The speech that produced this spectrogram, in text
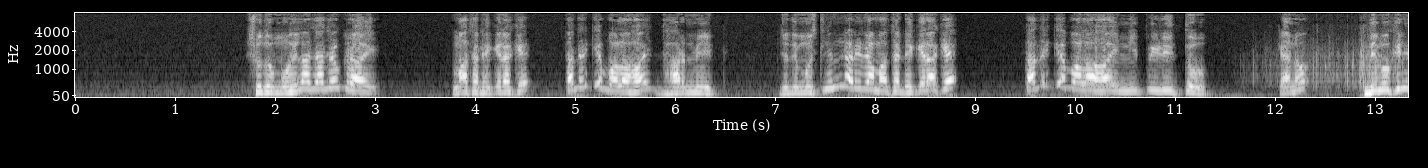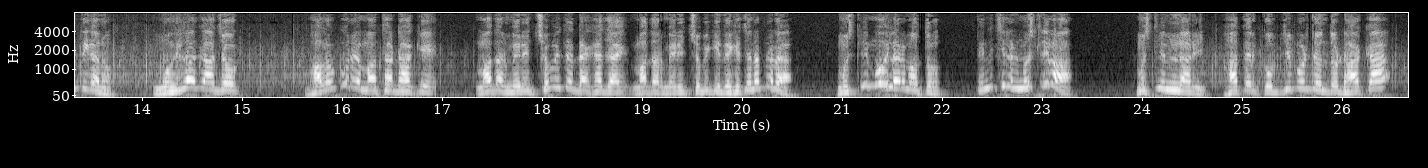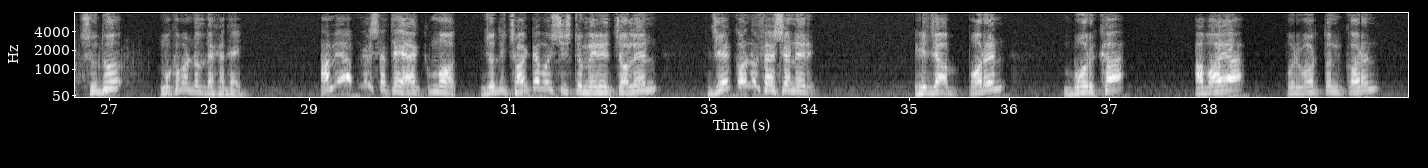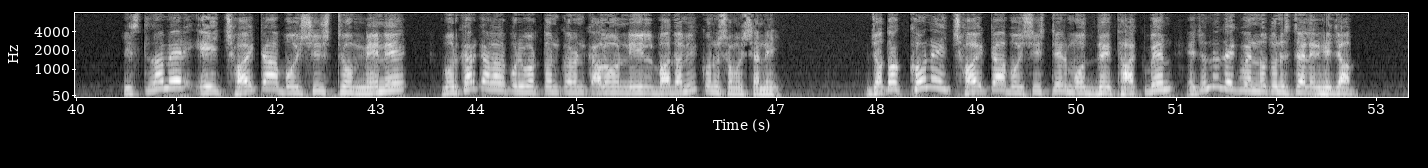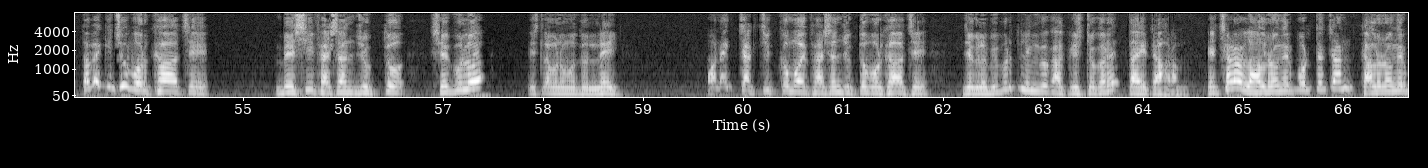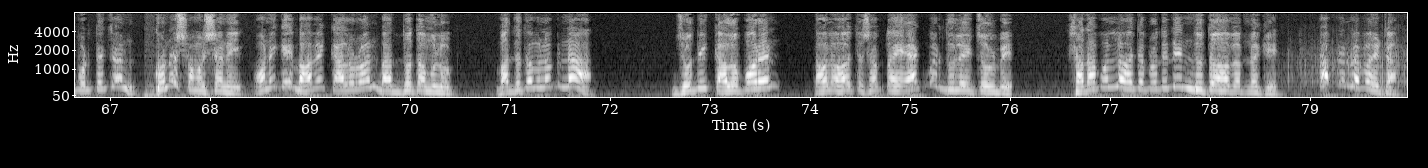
শুধু মহিলা যাজকরাই মাথা ঢেকে রাখে, তাদেরকে বলা হয় ধার্মিক। যদি মুসলিম নারীরা মাথা ঢেকে রাখে, তাদেরকে বলা হয় নিপীড়িত। কেন? দ্বিমুখী নীতি কেন? মহিলা যাজক ভালো করে মাথা ঢাকে, মাদার মেরির ছবিতে দেখা যায়, মাদার মেরির ছবি কি দেখেছেন আপনারা? মুসলিম মহিলার মতো। তিনি ছিলেন মুসলিমা। মুসলিম নারী। হাতের কবজি পর্যন্ত ঢাকা, শুধু মুখমণ্ডল দেখা যায়। আমি আপনার সাথে একমত, যদি ছয়টা বৈশিষ্ট্য মেনে চলেন, যে কোনো ফ্যাশনের হিজাব পরেন, বোরখা, আবায়া পরিবর্তন করেন, ইসলামের এই ছয়টা বৈশিষ্ট্য মেনে বোরখার কালার পরিবর্তন করেন কালো, নীল, বাদামি, কোনো সমস্যা নেই। যতক্ষণ এই ছয়টা বৈশিষ্ট্যের মধ্যে থাকবেন, এজন্য দেখবেন নতুন স্টাইলের হিজাব। তবে কিছু বোরখা আছে, বেশি ফ্যাশনযুক্ত, সেগুলো ইসলাম অনুমোদন নেই। অনেক চাকচিক্যময় ফ্যাশনযুক্ত বোরখা আছে, যেগুলো বিপরীত লিঙ্গকে আকৃষ্ট করে, তাই এটা হারাম। এছাড়াও লাল রঙের পড়তে চান, কালো রঙের পড়তে চান, কোনো সমস্যা নেই। অনেকেই ভাবে কালো রং বাধ্যতামূলক। বাধ্যতামূলক না যদি কালো পরেন, তাহলে হয়তো সপ্তাহে একবার ধুলেই চলবে। সাদা পরলে হয়তো প্রতিদিন ধুতে হবে আপনাকে। আপনার ব্যাপার এটা।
